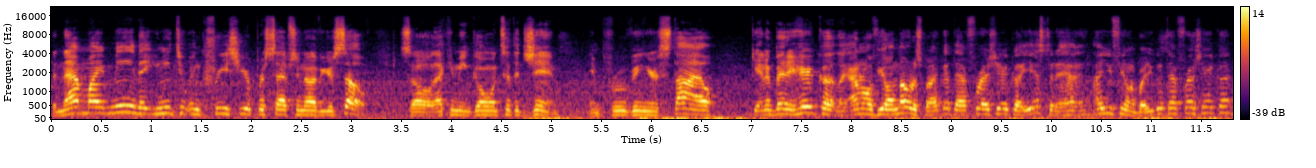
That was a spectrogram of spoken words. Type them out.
then that might mean that you need to increase your perception of yourself. So that can mean going to the gym, improving your style, getting a better haircut. Like I don't know if y'all noticed, but I got that fresh haircut yesterday. How, how you feeling, bro? You got that fresh haircut?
